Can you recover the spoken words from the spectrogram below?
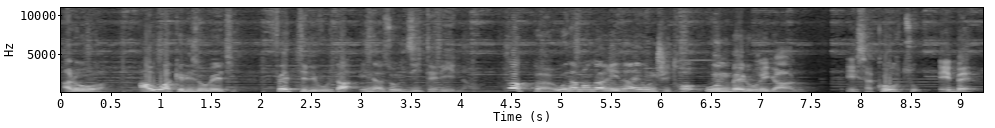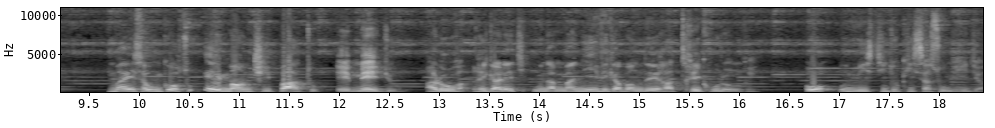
Allora, a ora che li dovete, fatti rivoltare in aso zitterina. Hop, una mandarina e un citro, un bel regalo. E sa corso e beh. Ma e sa un corso e mancipato e medio. Allora regaleti una magnifica bandiera tricolori. O un vestito che si assomiglia.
